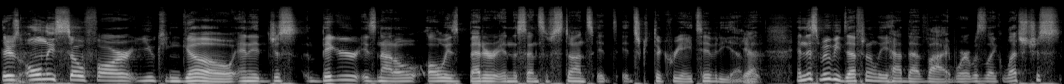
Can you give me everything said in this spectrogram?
there's only so far you can go, and it just bigger is not al- always better in the sense of stunts. It's it's the creativity of Yeah. it, and this movie definitely had that vibe where it was like, let's just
